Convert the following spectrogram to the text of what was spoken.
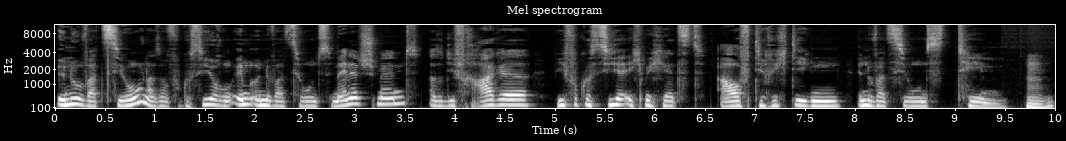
Innovation, also Fokussierung im Innovationsmanagement, also die Frage, wie fokussiere ich mich jetzt auf die richtigen Innovationsthemen? Mhm.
